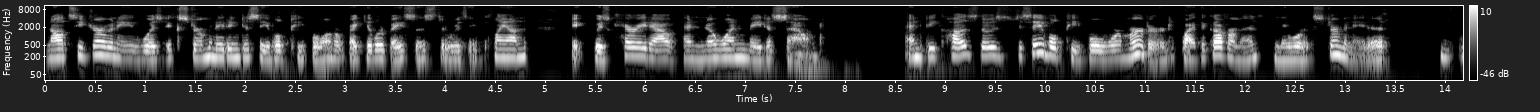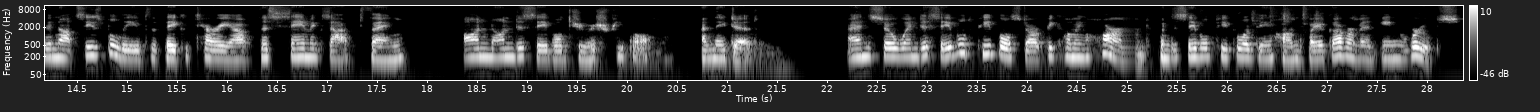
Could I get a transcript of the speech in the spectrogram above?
Nazi Germany was exterminating disabled people on a regular basis. There was a plan, it was carried out, and no one made a sound. And because those disabled people were murdered by the government and they were exterminated, the Nazis believed that they could carry out the same exact thing on non disabled Jewish people. And they did. And so when disabled people start becoming harmed, when disabled people are being harmed by a government in groups,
